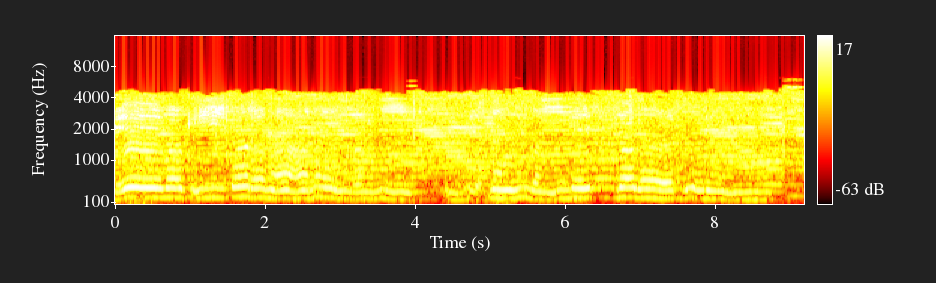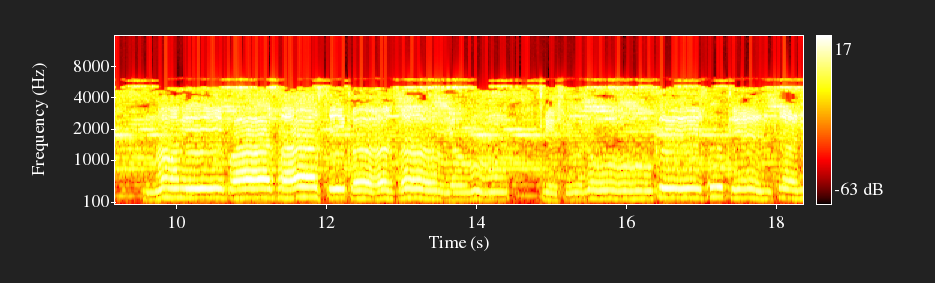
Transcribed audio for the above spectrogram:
देवकी परमानन्दम् कृष्णं वन्दे जगद्गुरुम् मम मे पार्थास्ति कर्तव्यम् त्रिषु लोकेषु किञ्चन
